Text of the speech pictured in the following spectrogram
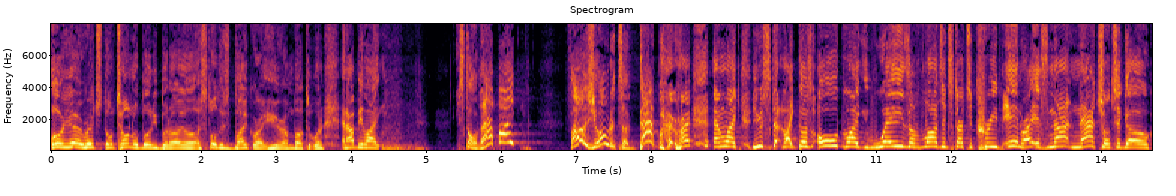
oh, yeah, Rich, don't tell nobody, but I, uh, I stole this bike right here. I'm about to, and I'll be like, you stole that bike? If I was you, I would have took that bike, right? And like you, st- like those old like ways of logic start to creep in, right? It's not natural to go,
